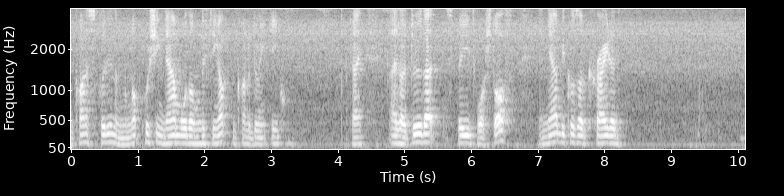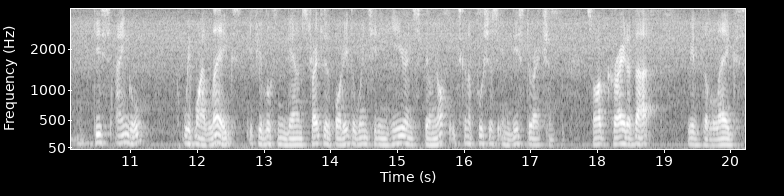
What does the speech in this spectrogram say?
I'm kind of splitting them I'm not pushing down more than I'm lifting up I'm kind of doing equal okay as I do that the speed's washed off and now because I've created this angle with my legs, if you're looking down straight to the body, the wind's hitting here and spilling off, it's going to push us in this direction. So I've created that with the legs.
